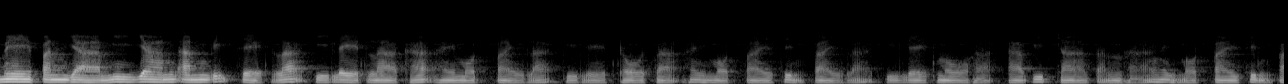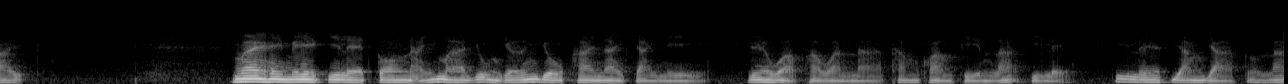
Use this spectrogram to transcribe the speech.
เมปัญญามีญาณอันวิเศษละกิเลสราคะให้หมดไปละกิเลสโทสะให้หมดไปสิ้นไปละกิเลสโมหะอวิชชาตัณหาให้หมดไปสิ้นไป ไม่ให้เมกิเลสกองไหนมายุ่งเหยิงโยภายในใจนี้ เรียกว่าภาวนาทำความเพียรละกิเลสกิเลสยังอยากก็ละ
